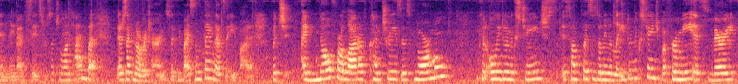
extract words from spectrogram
in the United States for such a long time, but there's like no return. So if you buy something, that's it, you bought it. Which I know for a lot of countries is normal. You can only do an exchange. Some places don't even let you do an exchange, but for me, it's very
